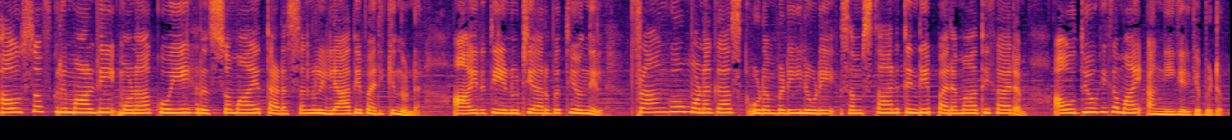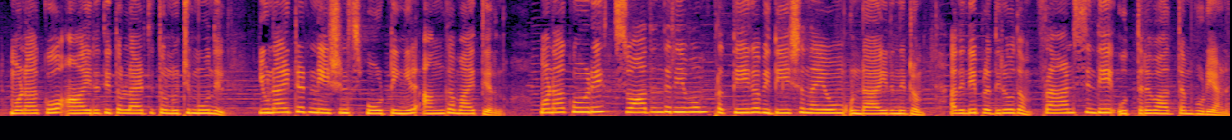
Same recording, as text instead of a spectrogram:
ഹൗസ് ഓഫ് ഗ്രിമാൾഡി മൊണാക്കോയെ ഹ്രസ്വമായ തടസ്സങ്ങളില്ലാതെ ഭരിക്കുന്നുണ്ട്. ആയിരത്തി എണ്ണൂറ്റി അറുപത്തിയൊന്നിൽ ഫ്രാങ്കോ മൊണഗാസ്ക് ഉടമ്പടിയിലൂടെ സംസ്ഥാനത്തിന്റെ പരമാധികാരം ഔദ്യോഗികമായി അംഗീകരിക്കപ്പെട്ടു. മൊണാക്കോ ആയിരത്തി തൊള്ളായിരത്തി തൊണ്ണൂറ്റി മൂന്നിൽ യുണൈറ്റഡ് നേഷൻസ് വോട്ടിംഗിൽ അംഗമായി തീർന്നു. മൊണാക്കോയുടെ സ്വാതന്ത്ര്യവും പ്രത്യേക വിദേശ നയവും ഉണ്ടായിരുന്നിട്ടും അതിന്റെ പ്രതിരോധം ഫ്രാൻസിന്റെ ഉത്തരവാദിത്തം കൂടിയാണ്.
